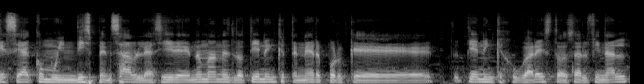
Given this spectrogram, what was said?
que sea como indispensable, así de no mames, lo tienen que tener porque tienen que jugar esto. O sea, al final,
